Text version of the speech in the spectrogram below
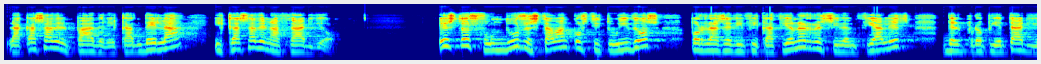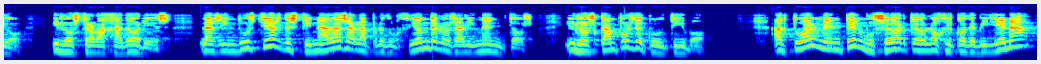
la casa del padre, Candela y casa de Nazario. Estos fundus estaban constituidos por las edificaciones residenciales del propietario y los trabajadores, las industrias destinadas a la producción de los alimentos y los campos de cultivo. Actualmente el Museo Arqueológico de Villena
